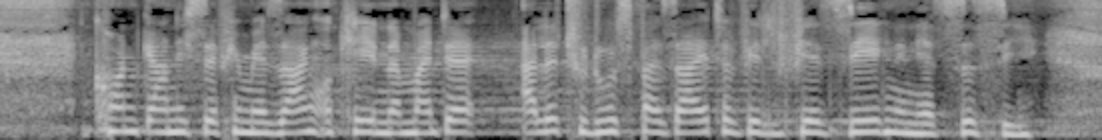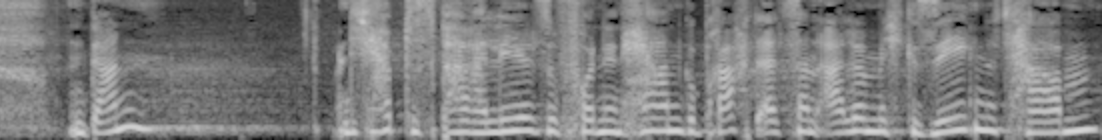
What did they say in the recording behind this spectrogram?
konnte gar nicht sehr viel mehr sagen. Okay, und dann meint er, alle To-Dos beiseite, wir, wir segnen jetzt Sissy. Und dann, und ich habe das parallel so vor den Herrn gebracht, als dann alle mich gesegnet haben.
